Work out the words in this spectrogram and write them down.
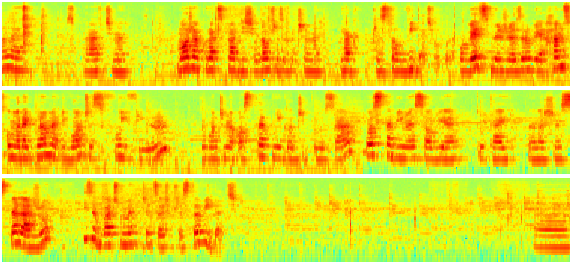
Ale sprawdźmy. Może akurat sprawdzi się dobrze, zobaczymy jak przez to widać w ogóle. Powiedzmy, że zrobię chamską reklamę i włączę swój film. Włączymy ostatniego G+, postawimy sobie tutaj na naszym stelażu i zobaczmy, czy coś przez to widać. Eee,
